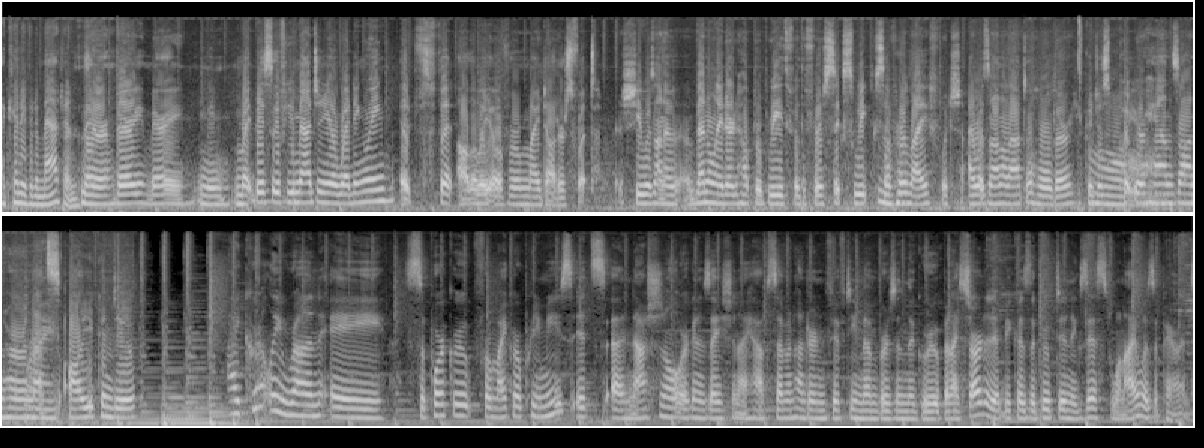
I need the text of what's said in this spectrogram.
I can't even imagine. They're very, very, I mean, basically if you imagine your wedding ring, it fit all the way over my daughter's foot. She was on a ventilator to help her breathe for the first six weeks mm -hmm. of her mm-hmm. life, which I was not allowed to hold her. You could just Aww. put your hands on her and right. that's all you can do. I currently run a support group for micro preemies. It's a national organization. I have 750 members in the group, and I started it because the group didn't exist when I was a parent.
